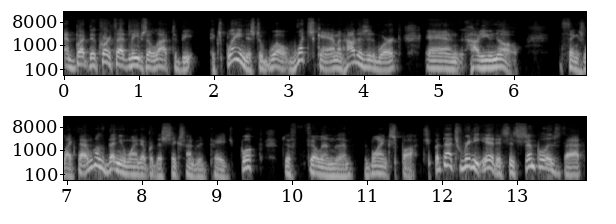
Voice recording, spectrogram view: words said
and but of course that leaves a lot to be explained as to well, what scam and how does it work and how do you know things like that. Well, then you wind up with a 600 page book to fill in the, the blank spots. But that's really it. It's as simple as that.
